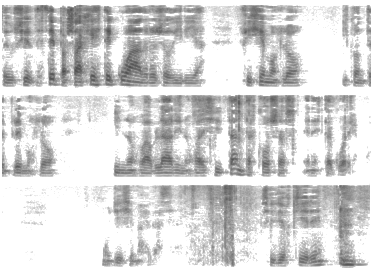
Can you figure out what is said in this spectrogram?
deducir de este pasaje, este cuadro yo diría, fijémoslo y contemplémoslo y nos va a hablar y nos va a decir tantas cosas en esta cuaresma. Muchísimas gracias. Si Dios quiere,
